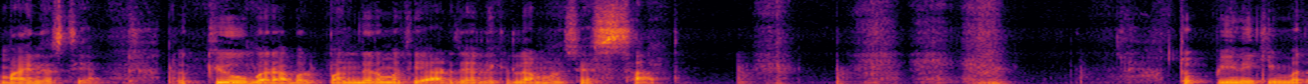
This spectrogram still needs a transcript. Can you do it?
માઇનસ થયા. તો ક્યુ બરાબર પંદરમાંથી આઠ જાય એટલે કેટલા મળશે? સાત. તો પીની કિંમત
